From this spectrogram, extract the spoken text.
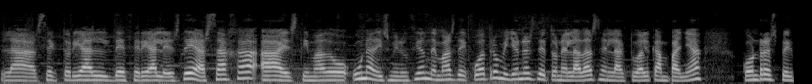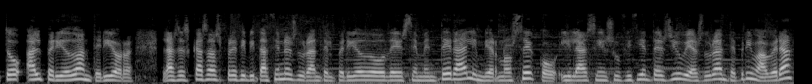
La sectorial de cereales de Asaja ha estimado una disminución de más de 4 millones de toneladas en la actual campaña con respecto al periodo anterior. Las escasas precipitaciones durante el periodo de sementera, el invierno seco y las insuficientes lluvias durante primavera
